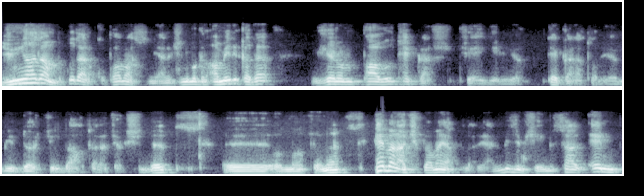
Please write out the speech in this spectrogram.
dünyadan bu kadar kopamazsın. Yani şimdi bakın Amerika'da Jerome Powell tekrar şeye geliyor tekrar atanıyor. Bir dört yıl daha atanacak şimdi. Ee, ondan sonra hemen açıklama yaptılar. Yani bizim şeyimiz en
